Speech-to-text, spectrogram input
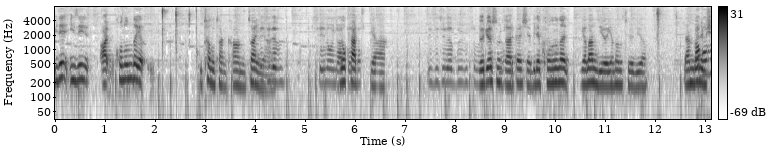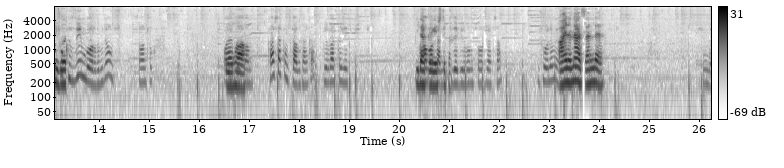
Bir de izleyici konunda ya... Utan utan Kaan utan ya. izleyicilerin şeyini oynuyor Yok arkadaşlar. artık ya. İzleyiciler duygusunu Görüyorsunuz arkadaşlar. Bir de konuna yalan diyor, yalan atıyor diyor. Ben Ben böyle bu bir şey çok gör. hızlıyım bu arada biliyor musun? Şu an çok... Bayağı Oha. hızlandım. Kaç dakikamız kaldı kanka? Bir dakika geçmiş. Bir dakika Ama geçti. sen ikide bir bunu soracaksan. Hiç oynamıyor. Aynen ha sen de. Şimdi.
